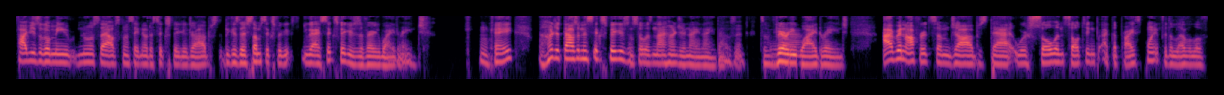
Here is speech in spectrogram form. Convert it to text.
five years ago, me noticed that I was going to say no to six figure jobs because there's some six figures. You guys, six figures is a very wide range. Okay, a hundred thousand is six figures, and so is nine hundred ninety nine thousand. It's a very wide range. I've been offered some jobs that were so insulting at the price point for the level of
